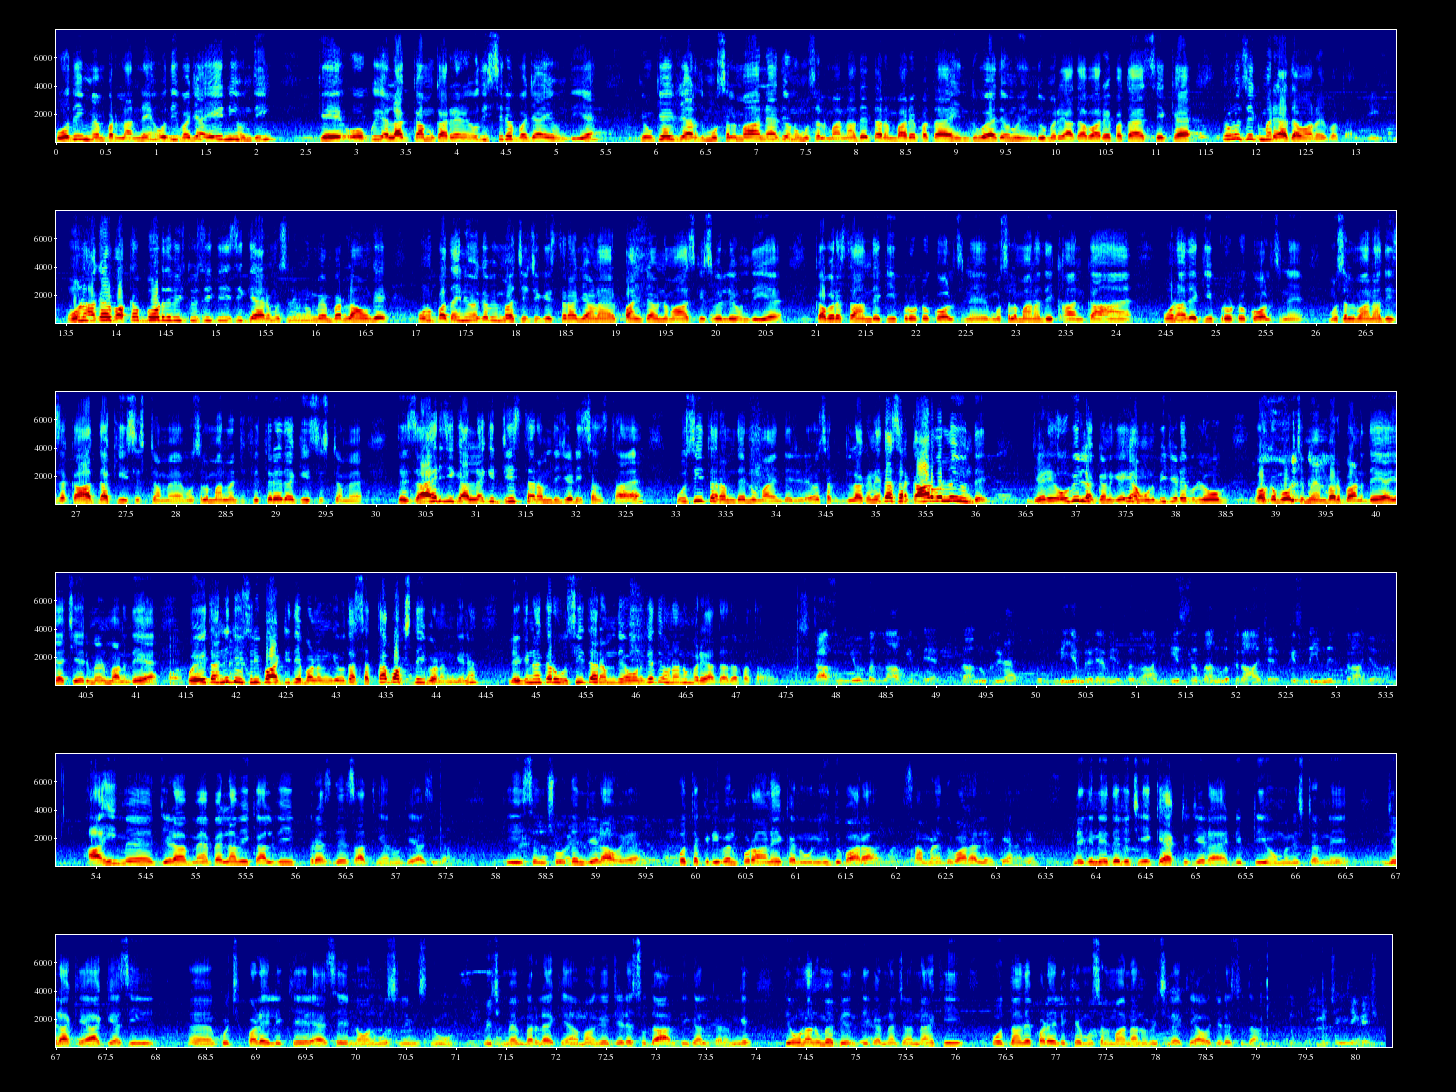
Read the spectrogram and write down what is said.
ਉਹਦੇ ਹੀ ਮੈਂਬਰ ਲਾਣੇ ਉਹਦੀ ਵਜ੍ਹਾ ਇਹ ਨਹੀਂ ਹੁੰਦੀ ਕਿ ਉਹ ਕੋਈ ਅਲੱਗ ਕੰਮ ਕਰ ਰਿਹਾ, ਉਹਦੀ ਸਿਰਫ ਵਜ੍ਹਾ ਇਹ ਹੁੰਦੀ ਹੈ ਕਿਉਂਕਿ ਜਦ ਮੁਸਲਮਾਨ ਹੈ ਤੇ ਉਹਨੂੰ ਮੁਸਲਮਾਨਾਂ ਦੇ ਧਰਮ ਬਾਰੇ ਪਤਾ ਹੈ, ਹਿੰਦੂ ਹੈ ਤੇ ਉਹਨੂੰ ਹਿੰਦੂ ਮਰਿਆਦਾ ਬਾਰੇ ਪਤਾ ਹੈ, ਸਿੱਖ ਹੈ ਤੇ ਉਹਨੂੰ ਸਿੱਖ ਮਰਿਆਦਾ ਬਾਰੇ ਪਤਾ ਹੈ। ਹੁਣ ਅਗਰ ਵਕਫ ਬੋਰਡ ਦੇ ਵਿੱਚ ਤੁਸੀਂ ਕਿਸੇ ਗੈਰ ਮੁਸਲਿਮ ਨੂੰ ਮੈਂਬਰ ਲਾਓਗੇ, ਉਹਨੂੰ ਪਤਾ ਹੀ ਨਹੀਂ ਹੋਏਗਾ ਵੀ ਮਸਜਿਦ 'ਚ ਕਿਸ ਤਰ੍ਹਾਂ ਜਾਣਾ ਹੈ, ਪੰਜ ਟਾਈਮ ਨਮਾਜ਼ ਕਿਸ ਵੇਲੇ ਹੁੰਦੀ ਹੈ, ਕਬਰਸਤਾਨ ਦੇ ਕੀ ਪ੍ਰੋਟੋਕੋਲਸ ਨੇ, ਮੁਸਲਮਾਨਾਂ ਦੀ ਖਾਨਕਾਹਾਂ ਹੈ, ਉਹਨਾਂ ਦੇ ਕੀ ਪ੍ਰੋਟੋਕੋਲਸ ਨੇ, ਮੁਸਲਮਾਨਾਂ ਦੀ ਜ਼ਕਾਤ ਦਾ ਕੀ ਸਿਸਟਮ ਹੈ, ਮੁਸਲਮਾਨਾਂ 'ਚ ਫਿਤਰੇ ਦਾ ਕੀ ਸਿਸਟਮ ਹੈ, ਤੇ ਜ਼ਾਹਿਰ ਜੀ ਗੱਲ ਹੈ ਕਿ ਜਿਸ ਧਰਮ ਦੀ ਜਿਹੜੀ ਸੰਸਥਾ ਹੈ, ਉਸੇ ਧਰਮ ਦੇ ਨੁਮਾਇੰਦੇ ਜਿਹੜੇ ਉਹ ਸਰ- ਲੱਗਣੇ ਤਾਂ ਸਰਕਾਰ ਵੱਲੋਂ ਹੀ ਹੁੰਦੇ। ਜਿਹੜੇ ਉਹ ਵੀ ਲੱਗਣਗੇ ਜਾਂ ਹੁਣ ਵੀ ਜਿਹੜੇ ਲੋਕ ਵਕਫ ਬੋਰਡ 'ਚ ਮੈਂਬਰ ਬਣਦੇ ਆ ਜਾਂ ਚੇਅਰਮੈਨ ਬਣਦੇ ਆ ਉਹ ਇਹ ਤਾਂ ਨਹੀਂ ਦੂਸਰੀ ਪਾਰਟੀ ਦੇ ਬਣਨਗੇ ਉਹ ਤਾਂ ਸੱਤਾ ਪਕਸ਼ ਦੇ ਹੀ ਬਣਨਗੇ ਨਾ। ਲੇਕਿਨ ਅਗਰ ਉਸੇ ਧਰਮ ਦੇ ਹੋਣਗੇ ਤੇ ਉਹਨਾਂ ਨੂੰ ਮਰਿਆਦਾ ਦਾ ਪਤਾ ਹੋਏਗਾ। 10 ਨਿਯਮ ਬਦਲਾਅ ਕੀਤੇ ਆ। ਤੁਹਾਨੂੰ ਕਿਹੜਾ ਨਿਯਮ ਮਿਲਿਆ ਵੀ ਬਦਲਾਅ? ਇਸ ਤੋਂ ਤੁਹਾਨੂੰ ਇਤਰਾਜ਼ ਹੈ? ਕਿਸ ਨਿਯਮ ਦੇ ਇਤਰਾਜ਼ ਹੈ ਆਹੀ ਮੈਂ ਜਿਹੜਾ ਮੈਂ ਪਹਿਲਾਂ ਵੀ ਕੱਲ ਵੀ ਪ੍ਰੈਸ ਦੇ ਸਾਥੀਆਂ ਨੂੰ ਕਿਹਾ ਸੀਗਾ ਕਿ ਸੰਸ਼ੋਧਨ ਜਿਹੜਾ ਹੋਇਆ ਉਹ ਤਕਰੀਬਨ ਪੁਰਾਣੇ ਕਾਨੂੰਨ ਹੀ ਦੁਬਾਰਾ ਸਾਹਮਣੇ ਦੁਬਾਰਾ ਲੈ ਕੇ ਆਏ ਲੇਕਿਨ ਇਹਦੇ ਵਿੱਚ ਇੱਕ ਐਕਟ ਜਿਹੜਾ ਹੈ, ਡਿਪਟੀ ਹੋਮ ਮਿਨਿਸਟਰ ਨੇ ਜਿਹੜਾ ਕਿਹਾ ਕਿ ਅਸੀਂ ਕੁਝ ਪੜ੍ਹੇ ਲਿਖੇ ਐਸੇ ਨਾਨ ਮੁਸਲਿਮਸ ਨੂੰ ਵਿੱਚ ਮੈਂਬਰ ਲੈ ਕੇ ਆਵਾਂਗੇ ਜਿਹੜੇ ਸੁਧਾਰ ਦੀ ਗੱਲ ਕਰਨਗੇ। ਤੇ ਉਹਨਾਂ ਨੂੰ ਮੈਂ ਬੇਨਤੀ ਕਰਨਾ ਚਾਹੁੰਦਾ ਕਿ ਉਦਾਂ ਦੇ ਪੜ੍ਹੇ ਲਿਖੇ ਮੁਸਲਮਾਨਾਂ ਨੂੰ ਵਿੱਚ ਲੈ ਕੇ ਆਓ ਜਿਹੜੇ ਸੁਧਾਰ ਦੀ। ਗੱਲ ਠੀਕ ਹੈ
